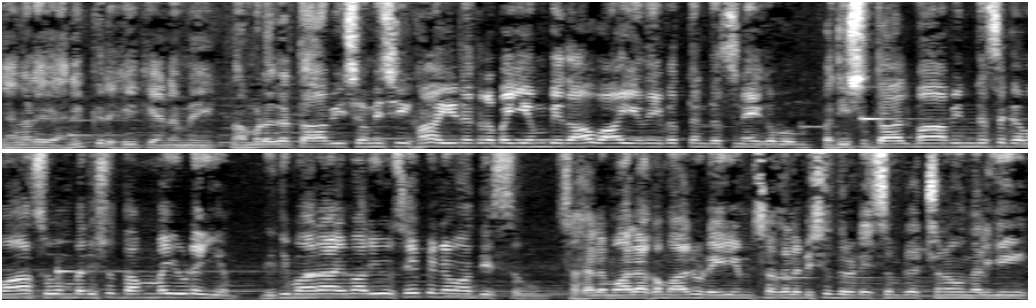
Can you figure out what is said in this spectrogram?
ഞങ്ങളെ അനുഗ്രഹിക്കണമേ. നമ്മുടെ കർത്താവിശ്വമിശിഹായുടെ കൃപയും പിതാവായ ദൈവത്തിന്റെ സ്നേഹവും പരിശുദ്ധാത്മാവിന്റെ സഹവാസവും പരിശുദ്ധ അമ്മയുടെയും നിധിമാനായ മാറിയോസേപ്പിന്റെ മാധ്യസ്ഥവും സകല മാലാഹമാരുടെയും സകല വിശുദ്ധരുടെ സംരക്ഷണവും നൽകി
